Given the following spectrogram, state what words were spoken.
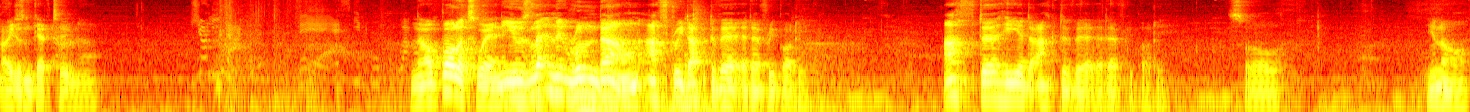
Oh, he doesn't get to now. No, bollocks, Wayne. He was letting it run down after he'd activated everybody. After he had activated everybody. So, you know.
